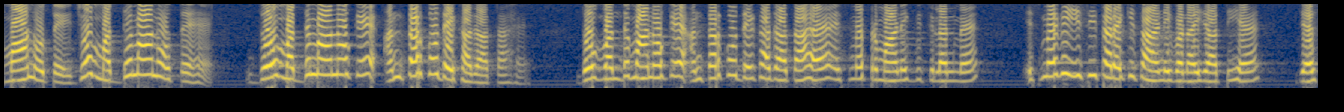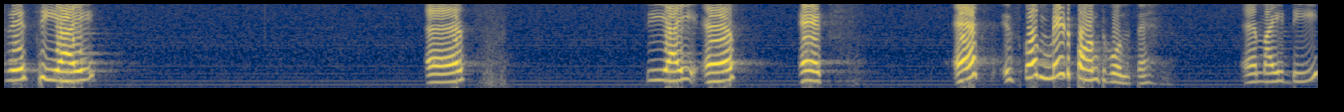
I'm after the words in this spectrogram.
मान होते हैं, जो मध्यमान होते हैं, दो मध्यमानों के अंतर को देखा जाता है। दो मध्यमानों के अंतर को देखा जाता है इसमें प्रमाणिक विचलन में। इसमें भी इसी तरह की सारणी बनाई जाती है, जैसे C I F C I F X X इसको मिड पॉइंट बोलते हैं। M I D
